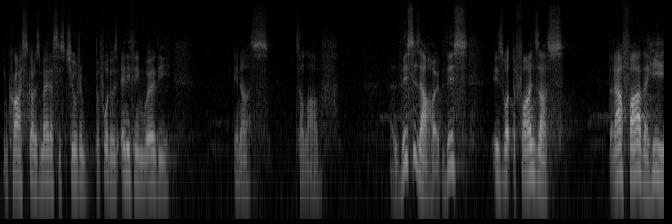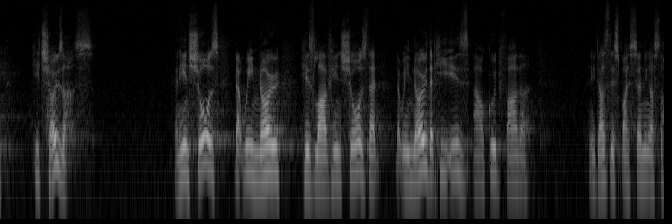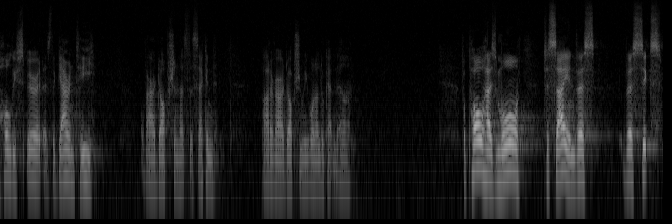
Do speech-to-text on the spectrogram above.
In Christ, God has made us his children before there was anything worthy in us to love. And this is our hope. This is what defines us. That our Father, He, he chose us. And He ensures that we know His love. He ensures that, that we know that He is our good Father. And He does this by sending us the Holy Spirit as the guarantee of our adoption. That's the second part of our adoption we want to look at now. For Paul has more to say in verse, verse 6.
